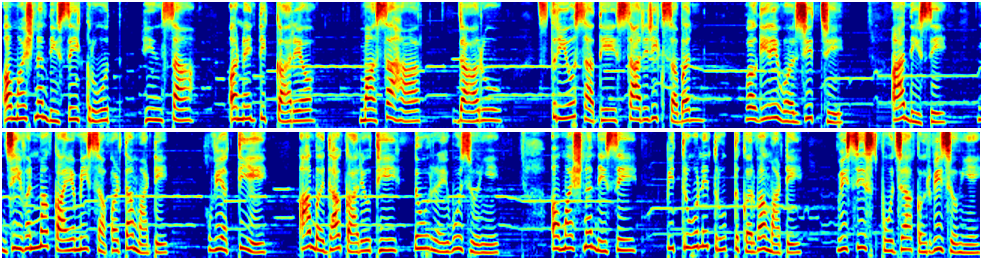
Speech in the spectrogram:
અમાસના દિવસે ક્રોધ, હિંસા, અનૈતિક કાર્ય, માંસાહાર, દારૂ, સ્ત્રીઓ સાથે શારીરિક સંબંધ વગેરે વર્જિત છે. આ દિવસે જીવનમાં કાયમી સફળતા માટે વ્યક્તિએ આ બધા કાર્યોથી દૂર રહેવું જોઈએ. અમાસના દિવસે પિતૃઓને તૃપ્ત કરવા માટે વિશેષ પૂજા કરવી જોઈએ.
